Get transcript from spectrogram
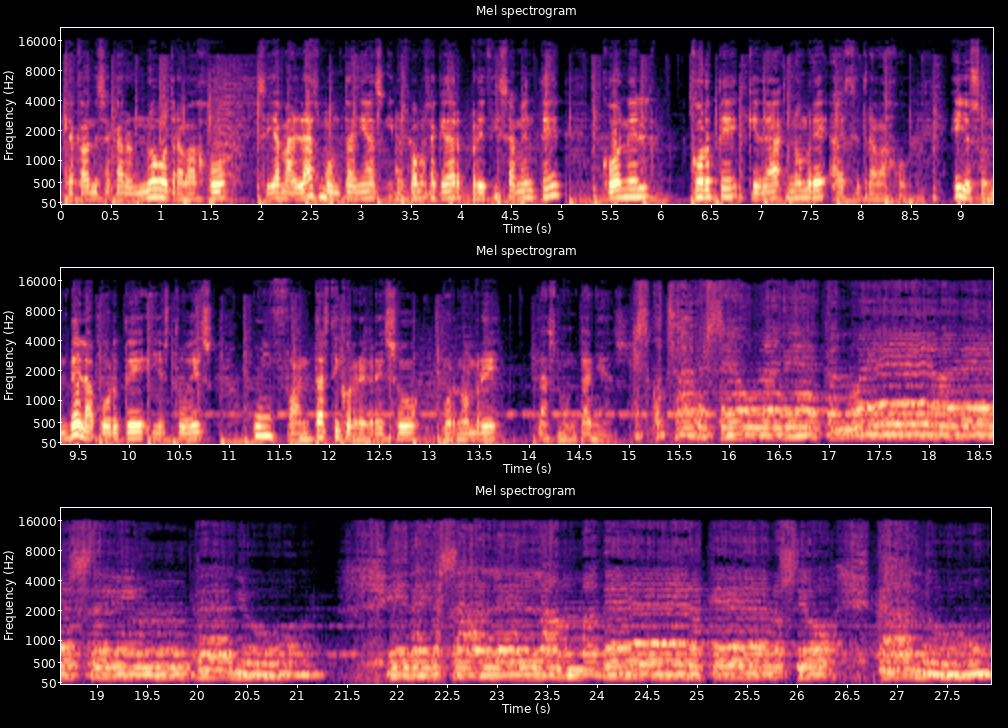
que acaban de sacar un nuevo trabajo, se llama Las Montañas y nos vamos a quedar precisamente con el corte que da nombre a este trabajo. Ellos son Delaporte y esto es un fantástico regreso por nombre Las Montañas. una grieta nueva desde el interior y de ella sale la madera que nos dio calor.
